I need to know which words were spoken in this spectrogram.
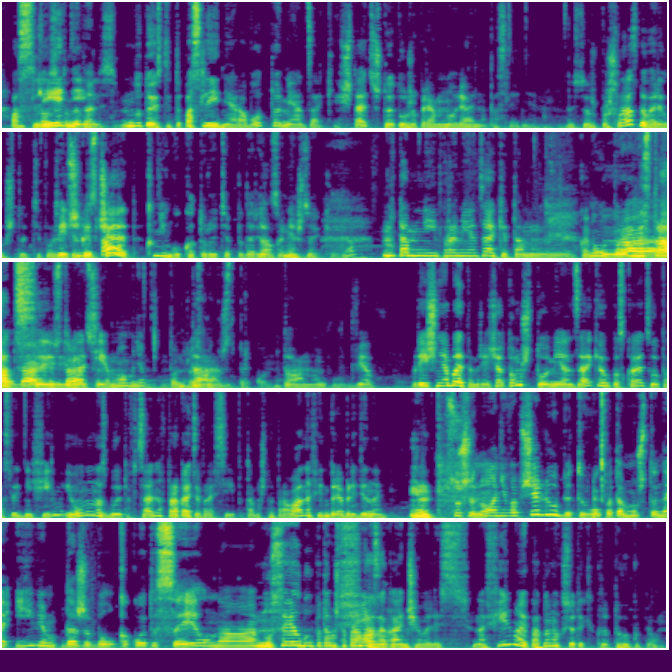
последний, ну, то есть это последняя работа Миядзаки. Считается, что это уже прям, ну, реально последняя. То есть уже в прошлый раз говорил, что, типа, Ты ветер крепчает. книгу, которую тебе подарил Да, конечно. Миядзаки, да? Ну, там не про Миядзаки, там как ну, бы про иллюстрации, да, на иллюстрации. тему. Ну, мне понравилось, Да. мне кажется, прикольно. Да, ну, я... Речь не об этом, речь о том, что Миядзаки выпускает свой последний фильм, и он у нас будет официально в прокате в России, потому что права на фильм приобретены. Слушай, ну они вообще любят его, потому что на Иви даже был какой-то sale на... Ну, sale был, потому что права Фильмы. заканчивались на фильмы, и потом их все-таки кто-то выкупил.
